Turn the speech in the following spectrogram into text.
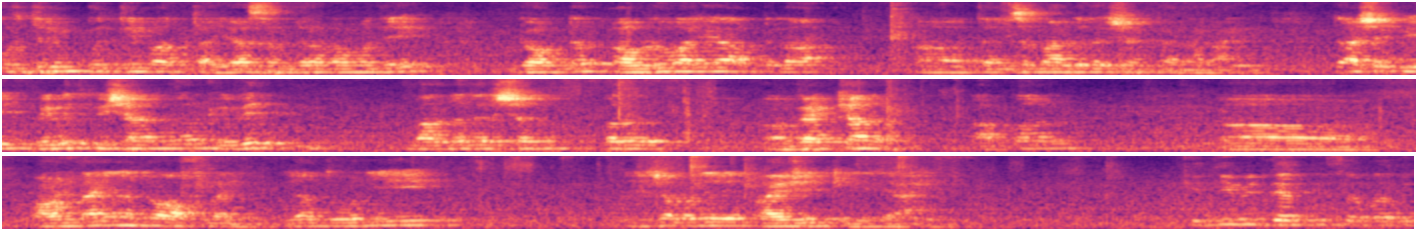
कृत्रिम बुद्धिमत्ता या संदर्भामध्ये डॉक्टर अवलुवालिया आपल्याला त्यांचं मार्गदर्शन करणार आहे तर अशा वि विविध विषयांवर विविध मार्गदर्शन पर व्याख्यानं आपण ऑनलाईन आणि ऑफलाईन या दोन्ही ह्याच्यामध्ये आयोजित केलेले आहेत. किती विद्यार्थी सहभागी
